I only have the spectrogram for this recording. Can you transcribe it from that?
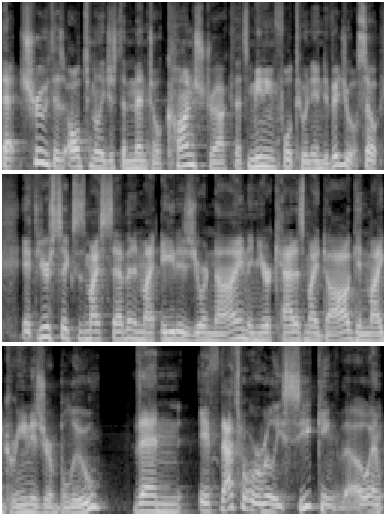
that truth is ultimately just a mental construct that's meaningful to an individual. So if your six is my seven and my eight is your nine and your cat is my dog and my green is your blue, then if that's what we're really seeking though, and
